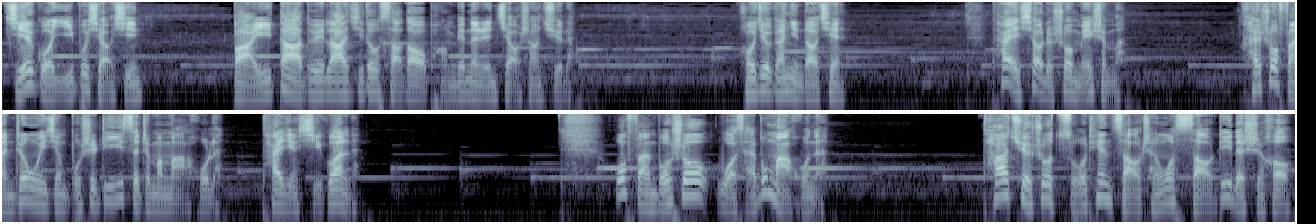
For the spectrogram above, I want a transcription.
结果一不小心，把一大堆垃圾都扫到我旁边的人脚上去了。我就赶紧道歉，他也笑着说没什么，还说反正我已经不是第一次这么马虎了，他已经习惯了。我反驳说，我才不马虎呢。他却说昨天早晨我扫地的时候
